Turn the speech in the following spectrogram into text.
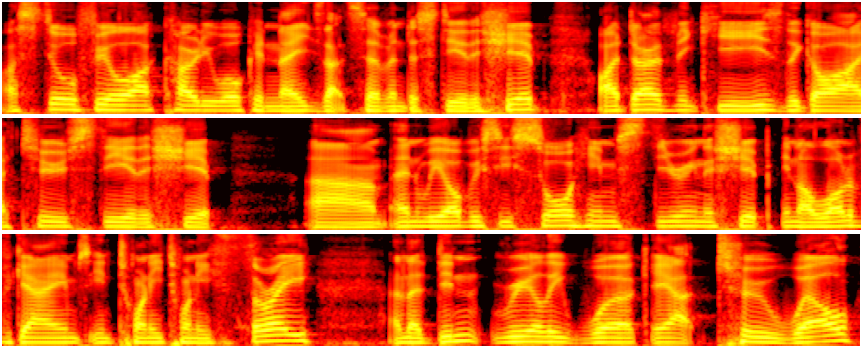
I still feel like Cody Walker needs that seven to steer the ship. I don't think he is the guy to steer the ship. Um, and we obviously saw him steering the ship in a lot of games in 2023 and it didn't really work out too well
